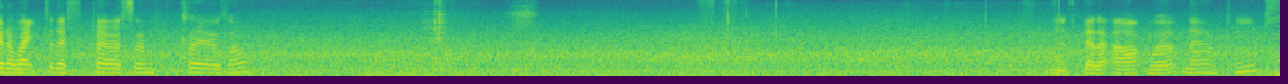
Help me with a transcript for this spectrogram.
Gonna wait till this person clears off. There's better artwork now, peeps.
